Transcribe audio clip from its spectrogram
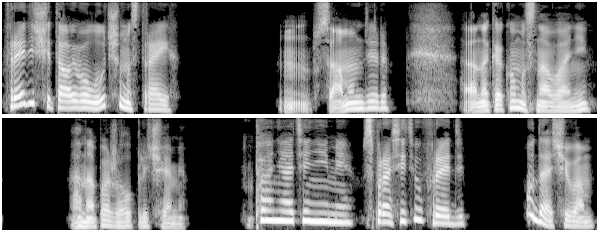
Фредди считал его лучшим из троих». «В самом деле? А на каком основании?» Она пожала плечами. «Понятия не имею. Спросите у Фредди. Удачи вам»,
